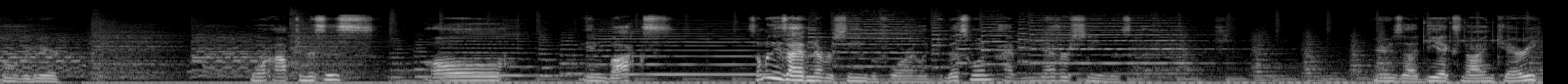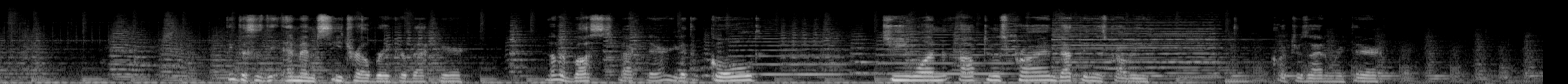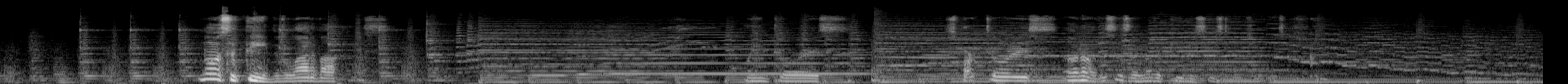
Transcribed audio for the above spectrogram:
Over here. More Optimuses. All in box. Some of these I have never seen before. Like this one, I've never seen this. Here's a DX9 carry. Think this is the MMC Trailbreaker back here. Another bust back there. You got the gold G1 Optimus Prime. That thing is probably collector's item right there. Notice the theme. There's a lot of Optimus. Wayne Toys. Spark Toys. Oh no, this is another PVC statue.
